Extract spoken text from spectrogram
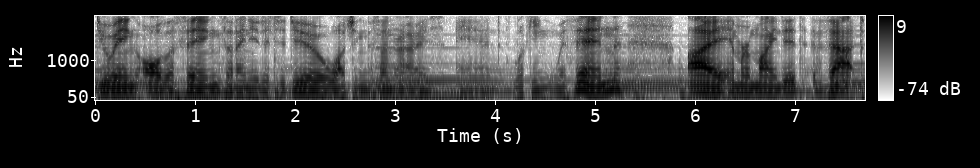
doing all the things that I needed to do, watching the sunrise and looking within, I am reminded that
